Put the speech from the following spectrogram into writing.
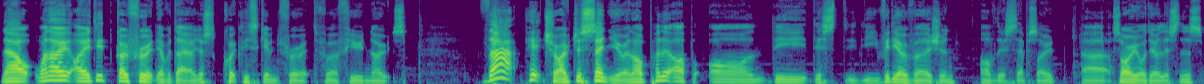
Now, when I I did go through it the other day, I just quickly skimmed through it for a few notes. That picture I've just sent you, and I'll put it up on the this the, video version of this episode. Uh, sorry, audio listeners,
